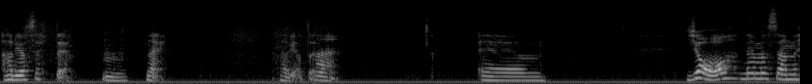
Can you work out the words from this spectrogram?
hade jag sett det? Mm. Nej. Hade jag inte. Nej. Ehm, ja, nej men sen eh,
